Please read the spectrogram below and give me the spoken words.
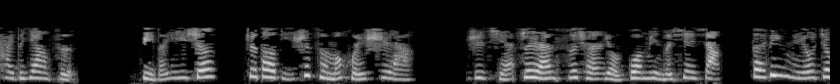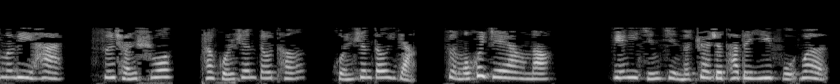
害的样子。彼得医生，这到底是怎么回事啊？之前虽然思辰有过敏的现象，但并没有这么厉害。思辰说他浑身都疼，浑身都痒，怎么会这样呢？连毅紧紧的拽着他的衣服问。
